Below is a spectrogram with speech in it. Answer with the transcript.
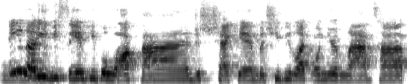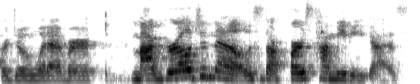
And, you know, you'd be seeing people walk by and just check in, but you'd be like on your laptop or doing whatever. My girl Janelle, this is our first time meeting you guys.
